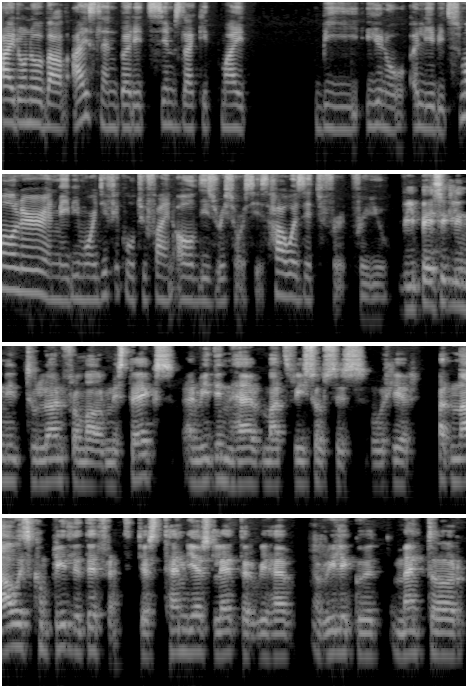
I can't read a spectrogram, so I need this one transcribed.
i don't know about iceland but it seems like it might be you know a little bit smaller and maybe more difficult to find all of these resources? How was it for, for you? We basically need to learn from our mistakes and we didn't have much resources over here. But now it's completely different. Just 10 years later we have a really good mentor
